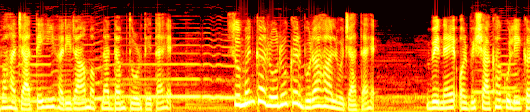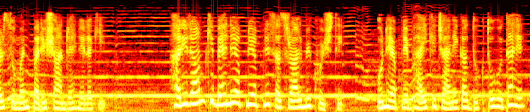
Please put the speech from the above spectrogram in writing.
वहाँ जाते ही हरिराम अपना दम तोड़ देता है। सुमन का रो रो कर बुरा हाल हो जाता है। विनय और विशाखा को लेकर सुमन परेशान रहने लगी। हरिराम की बहनें अपने अपने ससुराल में खुश थीं। उन्हें अपने भाई के जाने का दुख तो होता है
